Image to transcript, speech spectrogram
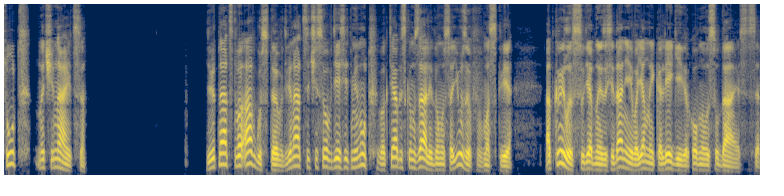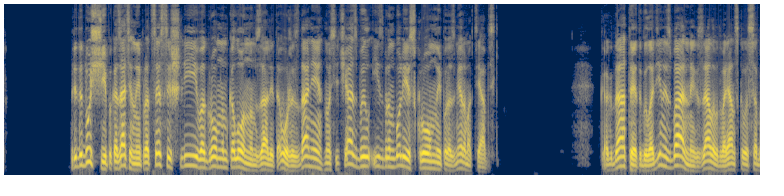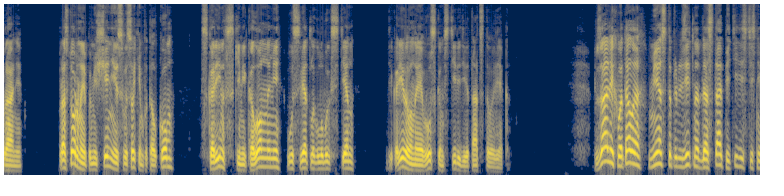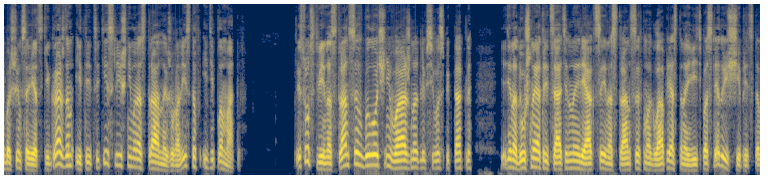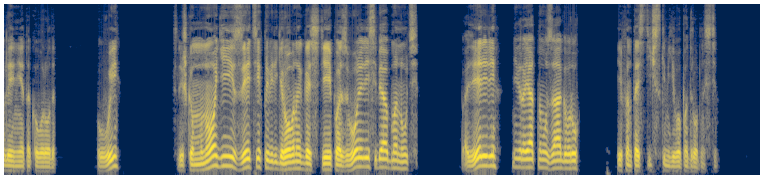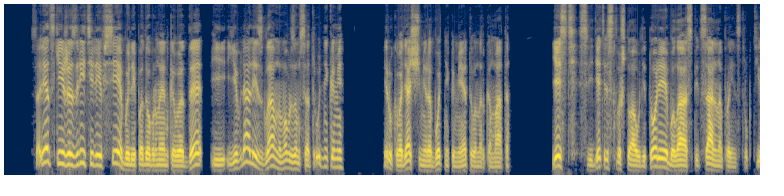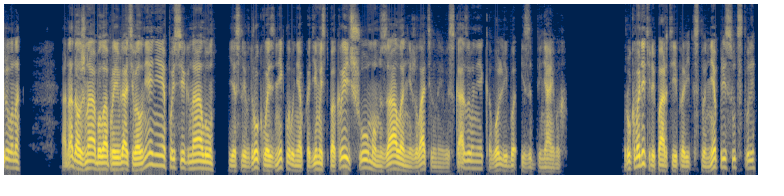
Суд начинается. 19 августа в 12 часов 10 минут в Октябрьском зале Дома Союзов в Москве открылось судебное заседание военной коллегии Верховного суда СССР. Предыдущие показательные процессы шли в огромном колонном зале того же здания, но сейчас был избран более скромный по размерам Октябрьский. Когда-то это был один из бальных залов дворянского собрания. Просторное помещение с высоким потолком, с коринфскими колоннами у светло-голубых стен, декорированное в русском стиле XIX века. В зале хватало места приблизительно для 150 с небольшим советских граждан и 30 с лишним иностранных журналистов и дипломатов. Присутствие иностранцев было очень важно для всего спектакля. Единодушная отрицательная реакция иностранцев могла приостановить последующие представления такого рода. Увы, слишком многие из этих привилегированных гостей позволили себя обмануть, поверили невероятному заговору и фантастическим его подробностям. Советские же зрители все были подобраны НКВД и являлись главным образом сотрудниками и руководящими работниками этого наркомата. Есть свидетельство, что аудитория была специально проинструктирована, она должна была проявлять волнение по сигналу, если вдруг возникла бы необходимость покрыть шумом зала нежелательные высказывания кого-либо из обвиняемых. Руководители партии и правительства не присутствовали,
